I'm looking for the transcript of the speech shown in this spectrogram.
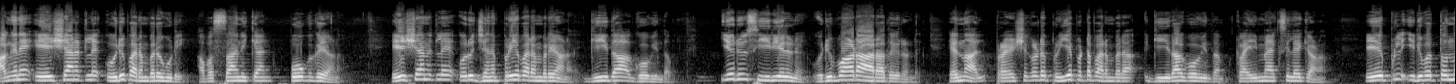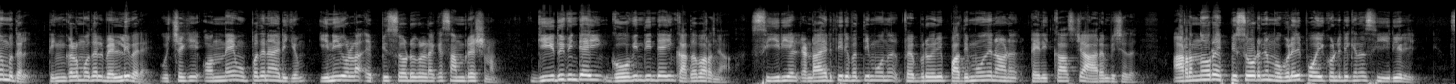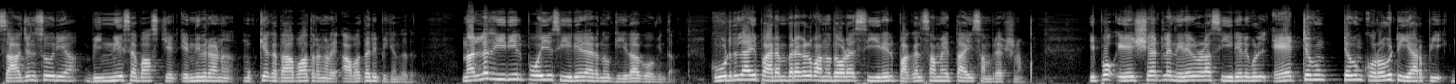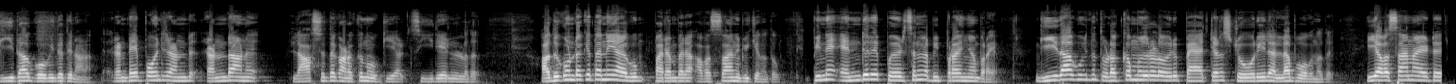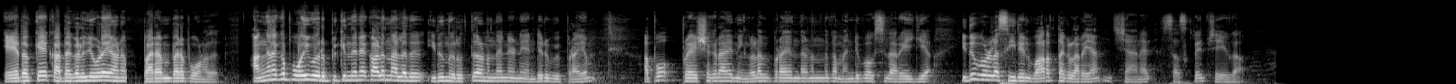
അങ്ങനെ ഏഷ്യാനെറ്റിലെ ഒരു പരമ്പര കൂടി അവസാനിക്കാൻ പോകുകയാണ്. ഏഷ്യാനെറ്റിലെ ഒരു ജനപ്രിയ പരമ്പരയാണ് ഗീതാ ഗോവിന്ദം. ഈ ഒരു സീരിയലിന് ഒരുപാട് ആരാധകരുണ്ട്. എന്നാൽ പ്രേക്ഷകരുടെ പ്രിയപ്പെട്ട പരമ്പര ഗീതാ ഗോവിന്ദം ക്ലൈമാക്സിലേക്കാണ്. ഏപ്രിൽ ഇരുപത്തൊന്ന് മുതൽ തിങ്കൾ മുതൽ വെള്ളി വരെ ഉച്ചയ്ക്ക് ഒന്നേ മുപ്പതിനായിരിക്കും ഇനിയുള്ള എപ്പിസോഡുകളുടെയൊക്കെ സംപ്രേഷണം. ഗീതുവിന്റെയും ഗോവിന്ദിന്റെയും കഥ പറഞ്ഞ സീരിയൽ രണ്ടായിരത്തി ഇരുപത്തി മൂന്ന് ഫെബ്രുവരി പതിമൂന്നിനാണ് ടെലികാസ്റ്റ് ആരംഭിച്ചത്. അറുന്നൂറ് എപ്പിസോഡിന് മുകളിൽ പോയിക്കൊണ്ടിരിക്കുന്ന സീരിയലിൽ സാജൻ സൂര്യ ബിന്നി സെബാസ്റ്റ്യൻ എന്നിവരാണ് മുഖ്യ കഥാപാത്രങ്ങളെ അവതരിപ്പിക്കുന്നത്. നല്ല രീതിയിൽ പോയ സീരിയലായിരുന്നു ഗീതാ ഗോവിന്ദ. കൂടുതലായി പരമ്പരകൾ വന്നതോടെ സീരിയൽ പകൽ സമയത്തായി സംരക്ഷണം ഇപ്പോൾ ഏഷ്യാനെറ്റിലെ നിലവിലുള്ള സീരിയലുകളിൽ ഏറ്റവും ഏറ്റവും കുറവ് ടി ആർ പി ഗീതാ ഗോവിന്ദത്തിനാണ്. രണ്ടേ പോയിന്റ് രണ്ട് രണ്ടാണ് ലാസ്റ്റത്തെ കണക്ക് നോക്കിയാൽ സീരിയലിനുള്ളത്. അതുകൊണ്ടൊക്കെ തന്നെയാകും പരമ്പര അവസാനിപ്പിക്കുന്നതും. പിന്നെ എന്റെ ഒരു പേഴ്സണൽ അഭിപ്രായം ഞാൻ പറയാം. ഗീതാ ഗോവിന്ദം തുടക്കം മുതലുള്ള ഒരു പാറ്റേൺ സ്റ്റോറിയിലല്ല പോകുന്നത്. ഈ അവസാനമായിട്ട് ഏതൊക്കെ കഥകളിലൂടെയാണ് പരമ്പര പോണത്. അങ്ങനെയൊക്കെ പോയി വെറുപ്പിക്കുന്നതിനേക്കാളും നല്ലത് ഇത് നിർത്തുകയാണെന്ന് തന്നെയാണ് എന്റെ ഒരു അഭിപ്രായം. അപ്പോൾ പ്രേക്ഷകരായ നിങ്ങളുടെ അഭിപ്രായം എന്താണെന്ന് കമന്റ് ബോക്സിൽ അറിയിക്കുക. ഇതുപോലുള്ള സീരിയൽ വാർത്തകൾ അറിയാൻ ചാനൽ സബ്സ്ക്രൈബ് ചെയ്യുക.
